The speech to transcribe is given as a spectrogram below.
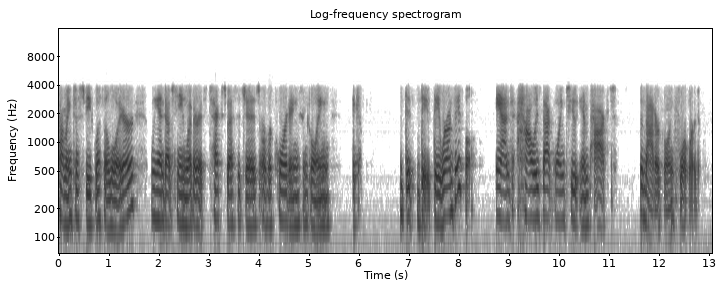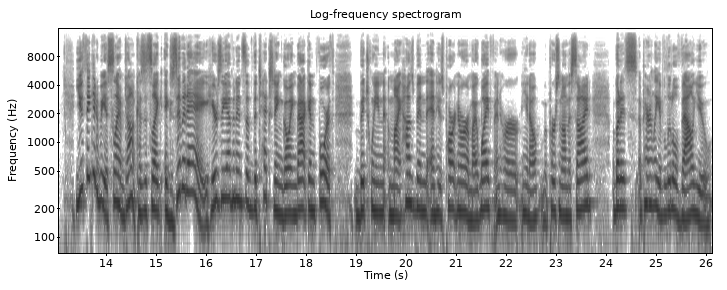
coming to speak with a lawyer. We end up seeing whether it's text messages or recordings and going, like, they, they were unfaithful and how is that going to impact the matter going forward? You think it'd be a slam dunk because it's like Exhibit A. Here's the evidence of the texting going back and forth between my husband and his partner, or my wife and her, you know, person on the side. But it's apparently of little value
